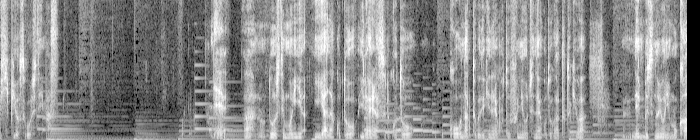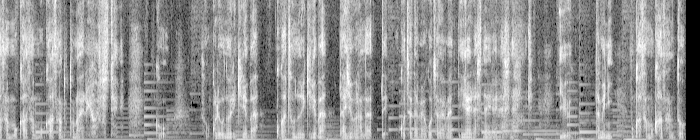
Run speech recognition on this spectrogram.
日々を過ごしています。であのどうしても嫌なことをイライラすることをこう納得できないこと腑に落ちないことがあった時は念仏のようにも母さんも母さんも母さんと唱えるようにして こうそうこれを乗り切れば5月を乗り切れば大丈夫なんだって怒っちゃダメ怒っちゃダメってイライラしないイライラしないっていうためにお母さんも母さんと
